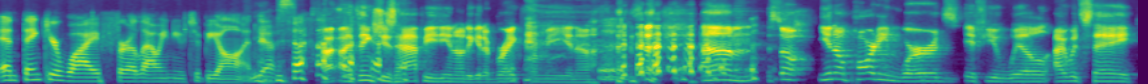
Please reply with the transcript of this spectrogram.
and thank your wife for allowing you to be on Yes. I, I think she's happy, you know, to get a break from me, you know. um, so, you know, parting words, if you will, I would say,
